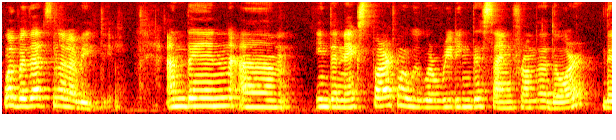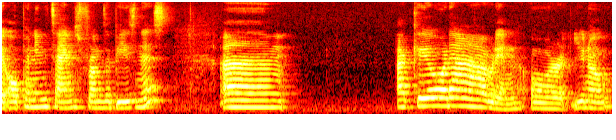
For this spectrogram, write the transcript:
Well, but that's not a big deal. And then um, in the next part, when we were reading the sign from the door, the opening times from the business, um, ¿a qué hora abren? Or, you know,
